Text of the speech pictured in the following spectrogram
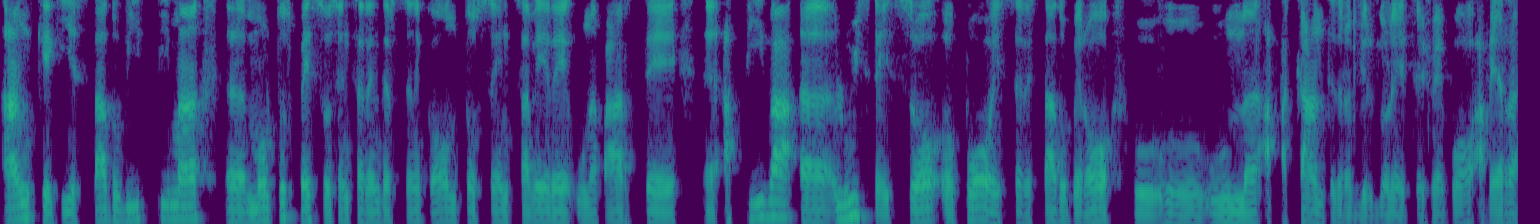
anche chi è stato vittima, eh, molto spesso senza rendersene conto, senza avere una parte eh, attiva, eh, lui stesso può essere stato però un attaccante, tra virgolette, cioè può aver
